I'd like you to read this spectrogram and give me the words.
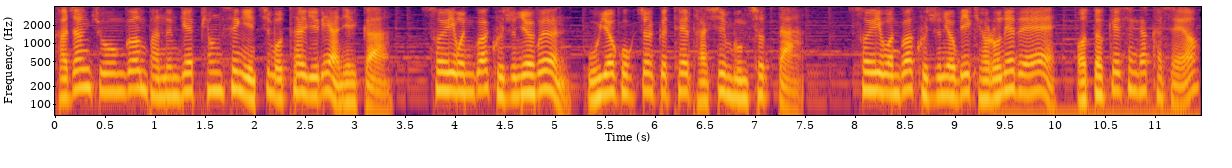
가장 좋은 건 받는 게 평생 잊지 못할 일이 아닐까. 서희원과 구준엽은 우여곡절 끝에 다시 뭉쳤다. 서희원과 구준엽이 결혼에 대해 어떻게 생각하세요?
